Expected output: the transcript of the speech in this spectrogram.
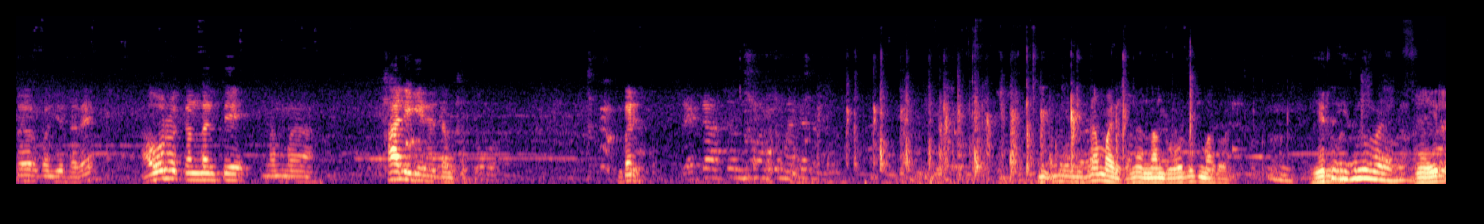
ಸರ್ ಬಂದಿದ್ದಾರೆ. ಅವರು ಕಂಡಂತೆ ನಮ್ಮ ಹಾಲಿಗೆ ದಂಪತಿ ಬರ್ರಿ. ನಾ ಮಾಡಿದ್ದೆ ನಂದು ಓದಿದ್ ಮಾಡುವ ಇಲ್ಲ.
